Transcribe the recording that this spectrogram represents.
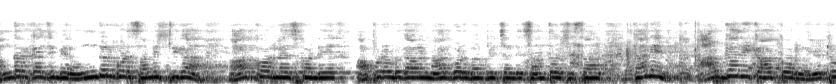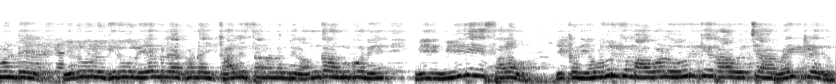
అందరు కలిసి మీరు అందరూ కూడా సమిష్టిగా ఆకుకూరలు వేసుకోండి. అప్పుడప్పుడు కావాలి నాకు కూడా పంపించండి సంతోషిస్తాం. కానీ ఆర్గానిక్ ఆకుకూరలు ఎటువంటి ఎరువులు గిరువులు ఏమి లేకుండా ఈ ఖాళీ స్థలంలో మీరు అందరూ అనుకొని మీరు మీది ఈ స్థలం. ఇక్కడ ఎవరికి మా వాళ్ళు ఊరికి రా వచ్చి ఆ రైట్ లేదు.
